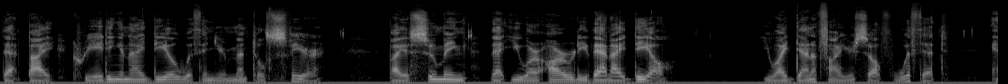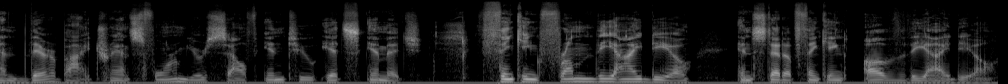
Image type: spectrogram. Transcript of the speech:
that by creating an ideal within your mental sphere, by assuming that you are already that ideal, you identify yourself with it and thereby transform yourself into its image, thinking from the ideal instead of thinking of the ideal.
